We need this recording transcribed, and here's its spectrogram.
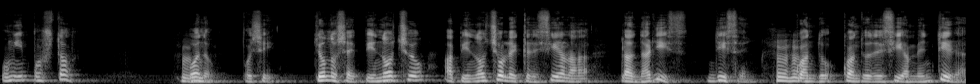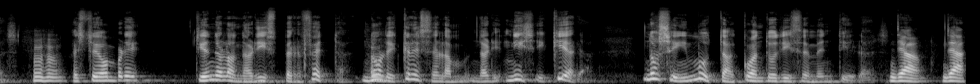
un impostor. Bueno, pues sí, yo no sé, Pinocho, a Pinocho le crecía la, la nariz, dicen, cuando, cuando decía mentiras. Este hombre tiene la nariz perfecta, Hmm. no le crece la nariz, ni siquiera. No se inmuta cuando dice mentiras. Ya, ya.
